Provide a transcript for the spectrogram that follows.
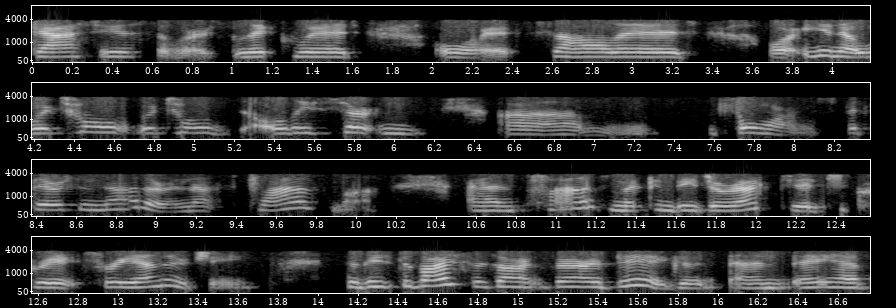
gaseous, or it's liquid, or it's solid, or you know, we're told we're told only certain um, forms. But there's another, and that's plasma, and plasma can be directed to create free energy. So these devices aren't very big, and, and they have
